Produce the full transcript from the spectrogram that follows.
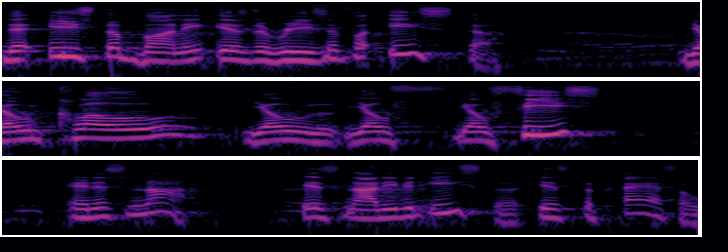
The Easter bunny is the reason for Easter. Your clothes, your, your, your feast, and it's not. It's not even Easter, it's the Passover.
